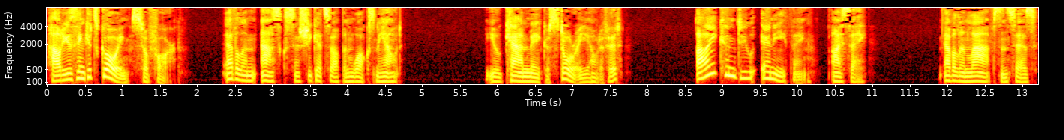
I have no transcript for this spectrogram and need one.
How do you think it's going so far? Evelyn asks as she gets up and walks me out. You can make a story out of it. I can do anything, I say. Evelyn laughs and says,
